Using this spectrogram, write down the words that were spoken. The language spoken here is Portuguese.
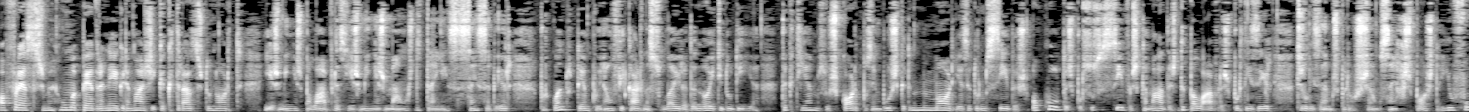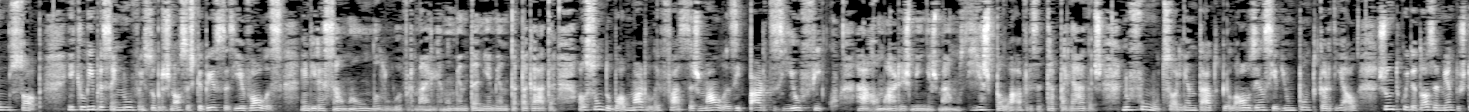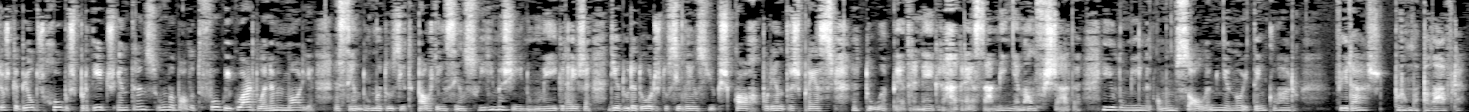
Ofereces-me uma pedra negra mágica que trazes do norte, e as minhas palavras e as minhas mãos detêm-se sem saber por quanto tempo irão ficar na soleira da noite e do dia. Tacteamos os corpos em busca de memórias adormecidas, ocultas por sucessivas camadas de palavras por dizer. Deslizamos para o chão sem resposta e o fumo sobe, equilibra-se em nuvem sobre as nossas cabeças e evola-se em direção a uma lua vermelha momentaneamente apagada. Ao som do Bob Marley faz as malas e partes e eu fico a arrumar as minhas mãos e as palavras atrapalhadas, no fumo desorientado pela ausência de um ponto cardial, junto cuidadosamente os teus cabelos rubros perdidos, entranço uma bola de fogo e guardo-a na memória, acendo uma dúzia de paus de incenso e imagino uma igreja de adoradores do silêncio que escorre por entre as preces. A tua pedra negra regressa à minha mão fechada e ilumina como um sol a minha noite em claro. Virás por uma palavra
